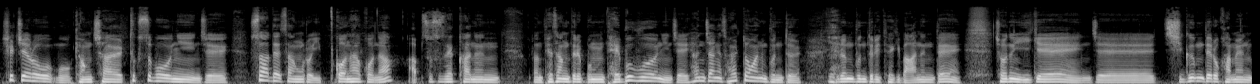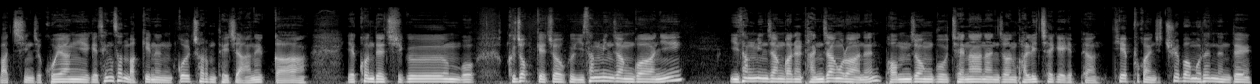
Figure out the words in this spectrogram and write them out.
실제로 뭐 경찰 특수본이 이제 수사 대상으로 입건하거나 압수수색하는 그런 대상들을 보면 대부분 이제 현장에서 활동하는 분들 이런 분들이 되게 많은데 저는 이게 이제 지금 대로 가면 마치 이제 고양이에게 생선 맡기는 꼴처럼 되지 않을까. 예컨대 지금 뭐 그저께죠. 그 이상민 장관이 이상민 장관을 단장으로 하는 범정부 재난안전관리체계 개편 TF가 이제 출범을 했는데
